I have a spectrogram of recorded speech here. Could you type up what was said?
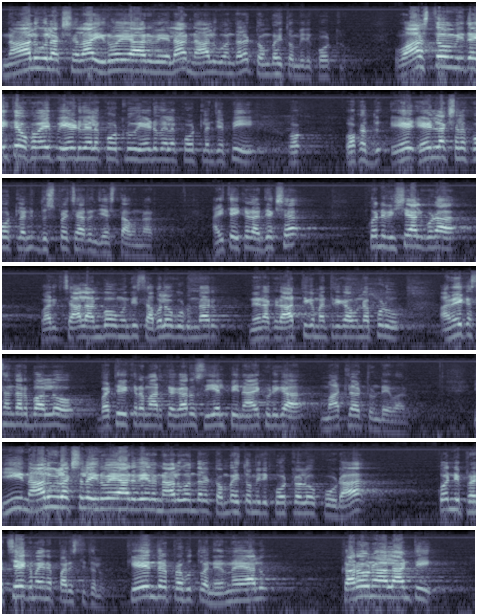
నాలుగు లక్షల ఇరవై ఆరు వేల నాలుగు వందల తొంభై తొమ్మిది కోట్లు. వాస్తవం ఇదైతే ఒకవైపు ఏడు వేల కోట్లు ఏడు వేల కోట్లు అని చెప్పి ఒక ఏ- ఏడు లక్షల కోట్లని దుష్ప్రచారం చేస్తూ ఉన్నారు. అయితే ఇక్కడ అధ్యక్ష కొన్ని విషయాలు కూడా వారికి చాలా అనుభవం ఉంది సభలో కూడా ఉన్నారు. నేను అక్కడ ఆర్థిక మంత్రిగా ఉన్నప్పుడు అనేక సందర్భాల్లో బట్టి విక్రమార్క గారు సిఎల్పి నాయకుడిగా మాట్లాడుతుండేవారు. ఈ నాలుగు లక్షల ఇరవై ఆరు వేల నాలుగు వందల తొంభై తొమ్మిది కోట్లలో కూడా కొన్ని ప్రత్యేకమైన పరిస్థితులు. కేంద్ర ప్రభుత్వ నిర్ణయాలు కరోనా లాంటి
